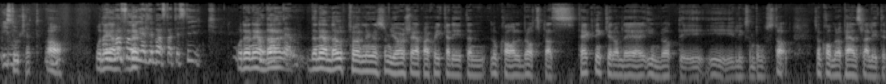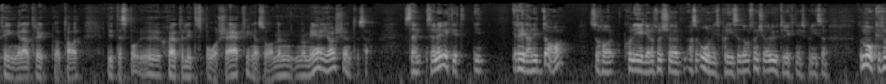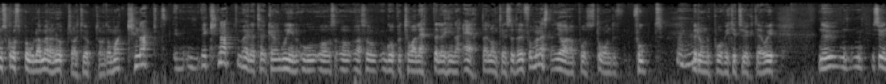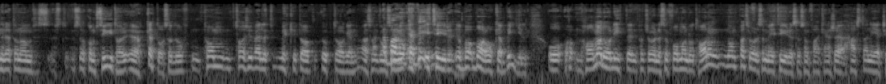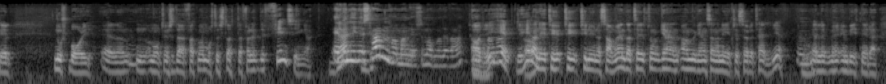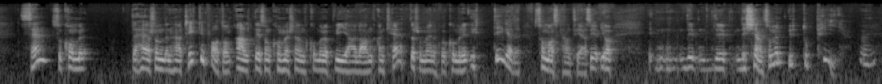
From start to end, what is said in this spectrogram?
I stort sett. ja. Och, de? det, Man, man följer egentligen bara statistik. och den, enda, den enda uppföljningen som görs är att man skickar dit en lokal brottsplatstekniker om det är inbrott i, i liksom bostad. Som kommer och penslar lite fingeravtryck och tar lite spår, sköter lite spårsäkring och så. Men något mer görs ju inte sen. Sen, sen är det viktigt, i, redan idag så har kollegor som kör, alltså ordningspoliser, de som kör utryckningspoliser. De åker som skottspolar mellan uppdrag till uppdrag. De har knappt, det är knappt möjlighet att kunna gå in och, och, och, alltså, och gå på toalett eller hinna äta eller någonting. Så det får man nästan göra på stående fot. Beroende på vilket tryck det är. Och i, nu i synnerhet om de, Stockholm syd har ökat då. Så då tar- tas ju väldigt mycket av uppdragen. Alltså de Att som bara åka är i bil? Tyresö, ba- bara åka bil. Och har man då lite patruller så får man då ta någon, någon patrull som är i Tyresö som kanske hastar ner till Norsborg eller mm. någonting sådär för att man måste stötta för det, det finns inga. Även Där- Nynäshamn har man nu som område va? Ja, det är, helt, det är hela ner till, till, till Nynäshamn, ända till från grän- andra gränsen ner till Södertälje. Mm. Eller en bit ner där. Sen så kommer det här som den här artikeln pratar om, allt det som kommer sen kommer upp via alla an- enkäter som människor kommer in ytterligare som man ska hantera. Så jag, jag, det, det, det känns som en utopi.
